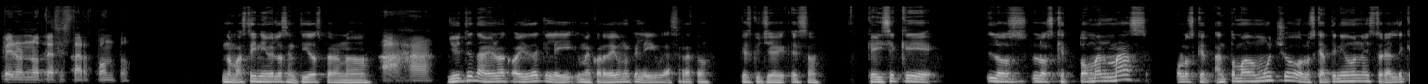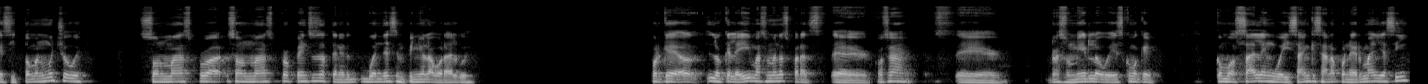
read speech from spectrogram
pero no te hace estar tonto. Nomás te inhibe los sentidos, pero no. Ajá. Yo también, me, ahorita que leí, me acordé de uno que leí hace rato, que escuché eso, que dice que los, los que toman más, o los que han tomado mucho, o los que han tenido una historial de que sí toman mucho, güey, son más, son más propensos a tener buen desempeño laboral, güey. Porque lo que leí, más o menos para, eh, cosa, eh, resumirlo, güey, es como que, como salen, güey, y saben que se van a poner mal y así,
